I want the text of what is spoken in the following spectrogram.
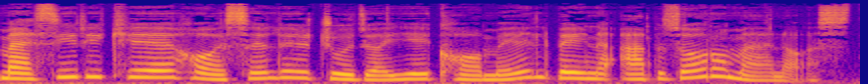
مسیری که حاصل جدایی کامل بین ابزار و معناست.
